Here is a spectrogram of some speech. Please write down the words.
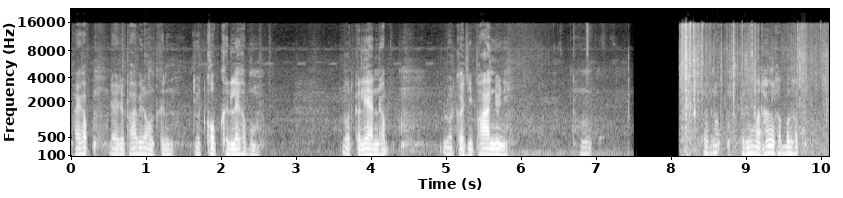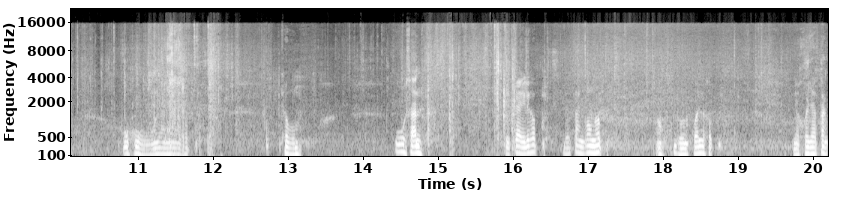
ไปครับเดี๋ยวจะพาพี่น้องขึ้นจุดครบขึ้นเลยครับผมรถกระเลียนครับรถกระจีพานอยู่นี่ทั้งช่วยพี่น้องเป็นหมอทั้งครับเบิ้งครับโอ้โหยังไงครับ ครับผมโอ้สันใกล้ๆเลยครับเดี๋ยวตั้งกล้องครับเอาโดนควันแล้วครับ เดี๋ยวเขาจะตั้ง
